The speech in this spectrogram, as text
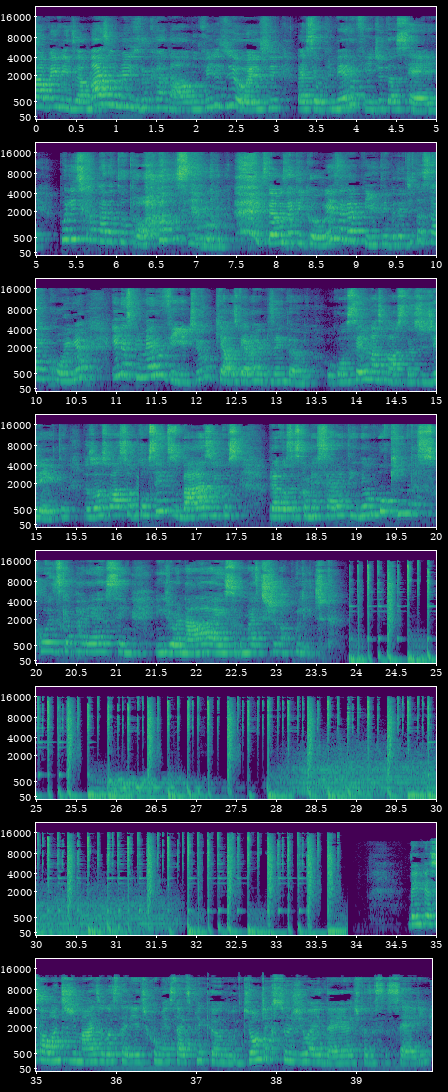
pessoal, bem-vindos a mais um vídeo do canal. No vídeo de hoje vai ser o primeiro vídeo da série Política para Totós. Estamos aqui com Luísa Gapito e Benedita Saicunha e nesse primeiro vídeo, que elas vieram representando o Conselho Nacional de Estudantes de Direito, nós vamos falar sobre conceitos básicos para vocês começarem a entender um pouquinho dessas coisas que aparecem em jornais, tudo mais que chama política. Bem, pessoal, antes de mais, eu gostaria de começar explicando de onde é que surgiu a ideia de fazer essa série.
